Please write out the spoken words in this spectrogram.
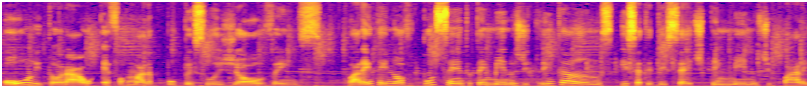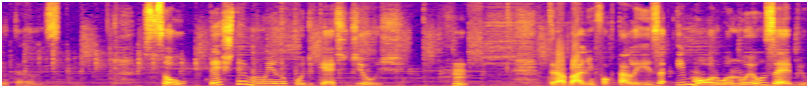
ou litoral é formada por pessoas jovens, 49% tem menos de 30 anos e 77% tem menos de 40 anos. Sou testemunha no podcast de hoje. Hum. Trabalho em Fortaleza e moro no Eusébio,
